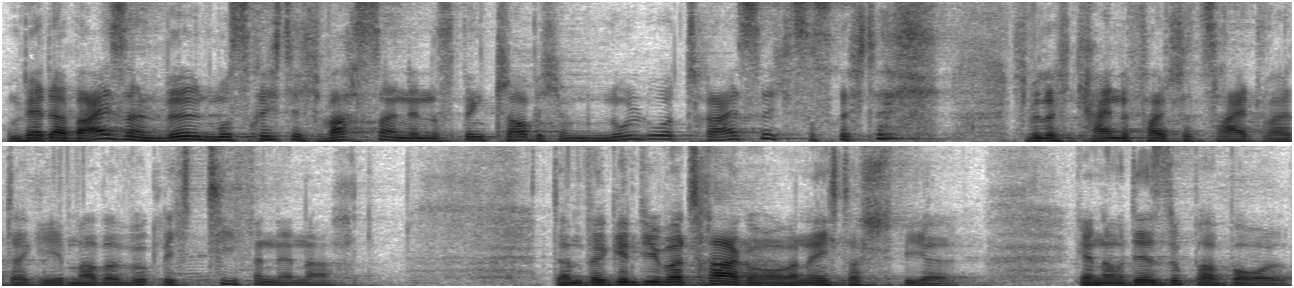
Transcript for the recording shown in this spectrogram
Und wer dabei sein will, muss richtig wach sein, denn es bin, glaube ich, um 0.30 Uhr. Ist das richtig? Ich will euch keine falsche Zeit weitergeben, aber wirklich tief in der Nacht. Dann beginnt die Übertragung, aber nicht das Spiel. Genau, der Super Bowl.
